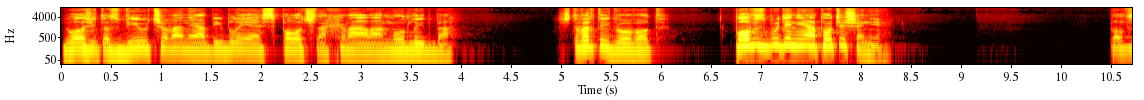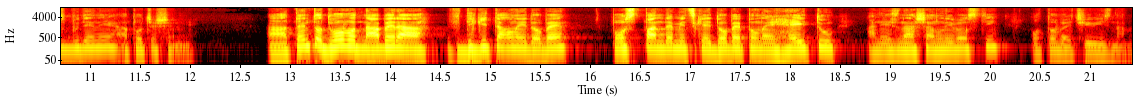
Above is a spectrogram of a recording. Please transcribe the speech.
dôležitosť vyučovania Biblie, spoločná chvála, modlitba. Štvrtý dôvod, povzbudenie a potešenie. Povzbudenie a potešenie. A tento dôvod naberá v digitálnej dobe, postpandemickej dobe plnej hejtu a neznášanlivosti o to väčší význam.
